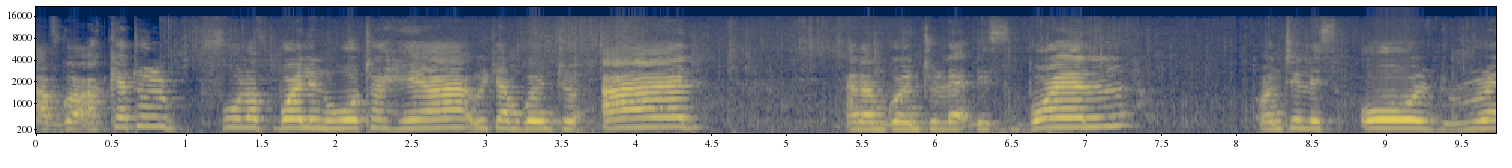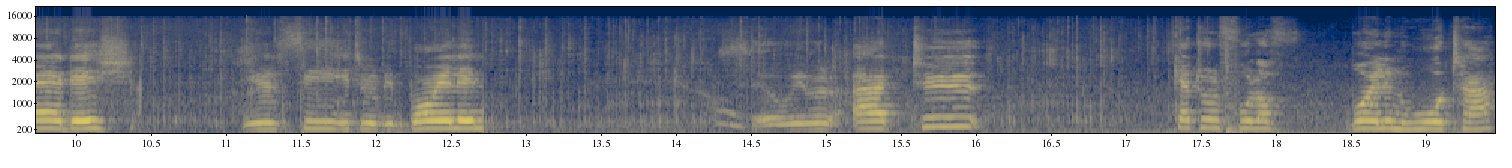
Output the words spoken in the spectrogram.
I've got a kettle full of boiling water here which I'm going to add and I'm going to let this boil until it's all reddish. You'll see it will be boiling. So we will add two kettle full of boiling water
